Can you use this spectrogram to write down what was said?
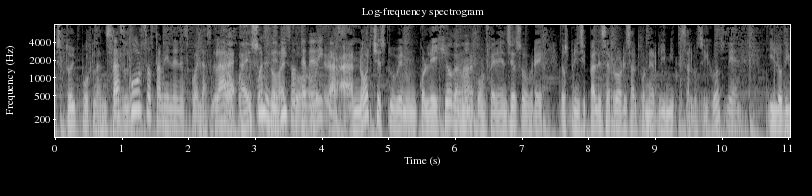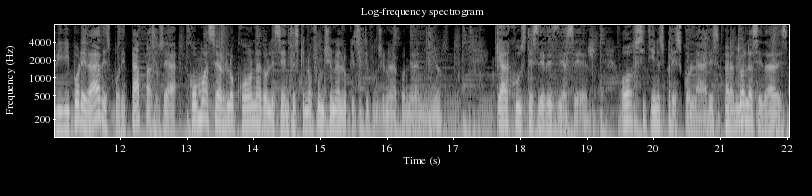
Estoy por lanzar. Das cursos también en escuelas, claro. a, por a eso me supuesto, dedico. A eso te dedicas. Anoche estuve en un colegio dando Ajá. una conferencia sobre los principales errores al poner límites a los hijos Bien. y lo dividí por edades, por etapas, o sea, cómo hacerlo con adolescentes que no funciona lo que sí te funcionaba cuando eran niños, qué ajustes debes de hacer, o si tienes preescolares, para Ujú. todas las edades.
